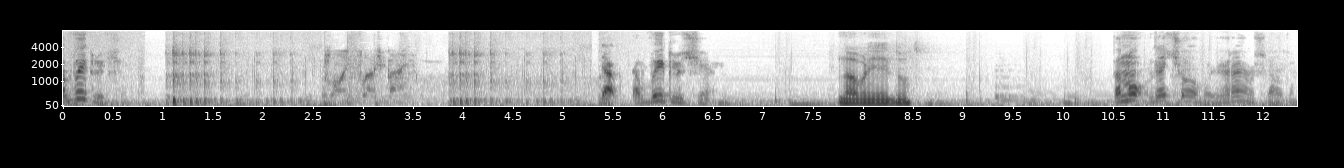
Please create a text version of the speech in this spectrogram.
Та виключи. Дякую, та виключи. Добре, я йду. Та ну, для чого? Граємо ж разом.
